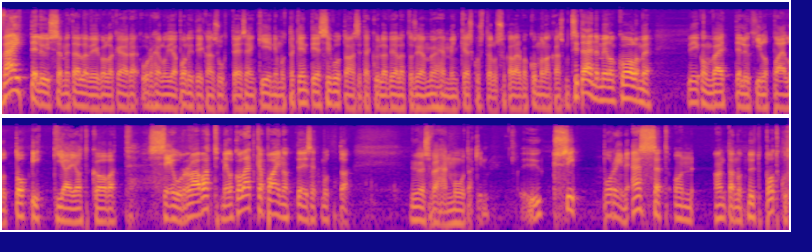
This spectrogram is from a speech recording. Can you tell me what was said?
väittelyissämme tällä viikolla käydä urheilun ja politiikan suhteeseen kiinni, mutta kenties sivutaan sitä kyllä vielä tosiaan myöhemmin keskustelussa Kalerva Kummalan kanssa. Mutta sitä ennen meillä on kolme viikon väittelykilpailutopikkia, jotka ovat seuraavat, melko lätkäpainotteiset, mutta myös vähän muutakin. Yksi, Porin ässät on antanut nyt potkut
